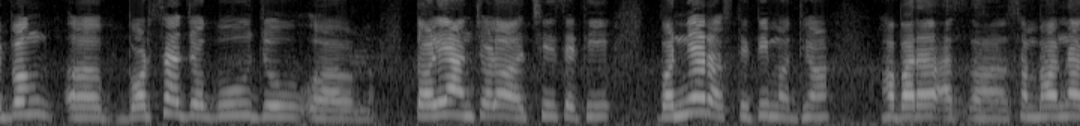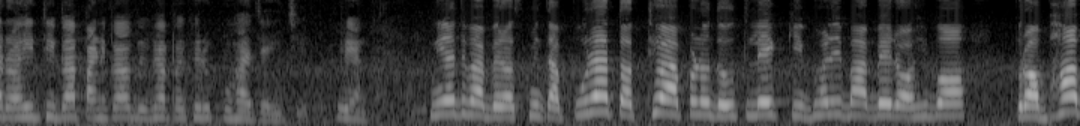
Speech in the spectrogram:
ଏବଂ ବର୍ଷା ଯୋଗୁଁ ଯେଉଁ ତଳିଆ ଅଞ୍ଚଳ ଅଛି ସେଠି ବନ୍ୟାର ସ୍ଥିତି ମଧ୍ୟ ହେବାର ସମ୍ଭାବନା ରହିଥିବା ପାଣିପାଗ ବିଭାଗ ପକ୍ଷରୁ କୁହାଯାଇଛି ପ୍ରିୟଙ୍କା ନିହାତି ଭାବେ ରଶ୍ମିତା ପୁରା ତଥ୍ୟ ଆପଣ ଦେଉଥିଲେ କିଭଳି ଭାବେ ରହିବ প্রভাব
